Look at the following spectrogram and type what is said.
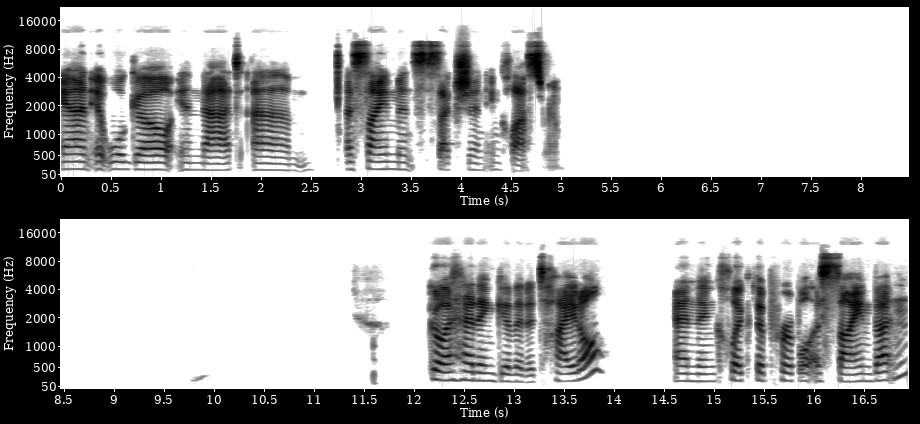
and it will go in that um, assignments section in Classroom. Go ahead and give it a title, and then click the purple Assign button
